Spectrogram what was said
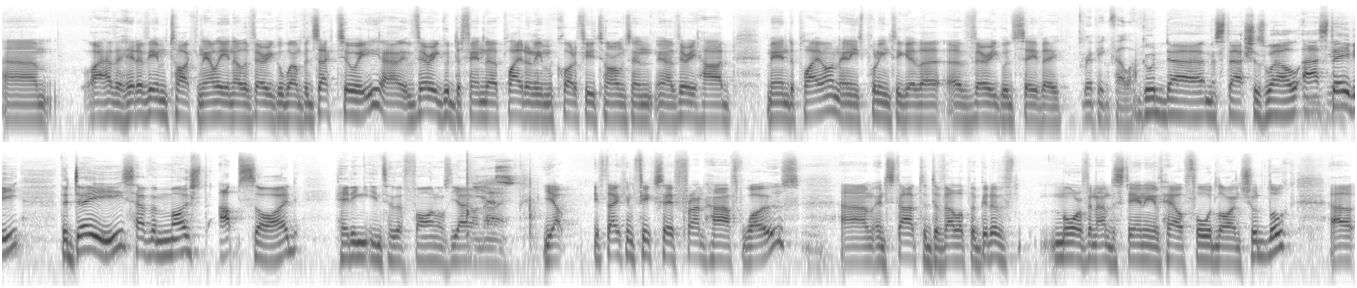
Um, I have ahead of him Tadhg Kennelly, another very good one. But Zach Tuohy, uh, very good defender, played on him quite a few times and a very hard man to play on, and he's putting together a very good CV. Ripping fella. Good uh, moustache as well. Uh, Stevie, the D's have the most upside heading into the finals. Yay or nay? Yep. If they can fix their front half woes um, and start to develop a bit of more of an understanding of how a forward line should look uh,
